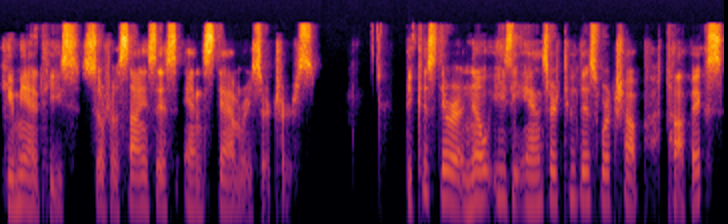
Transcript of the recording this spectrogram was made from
humanities, social sciences, and STEM researchers. Because there are no easy answer to these workshop topics,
